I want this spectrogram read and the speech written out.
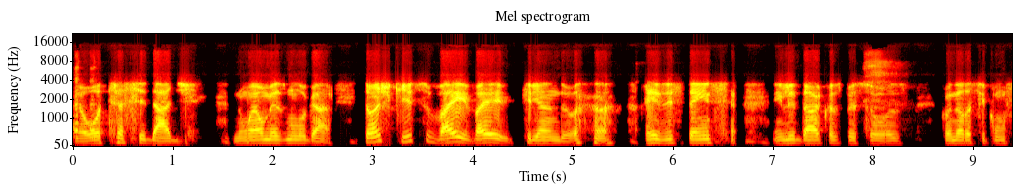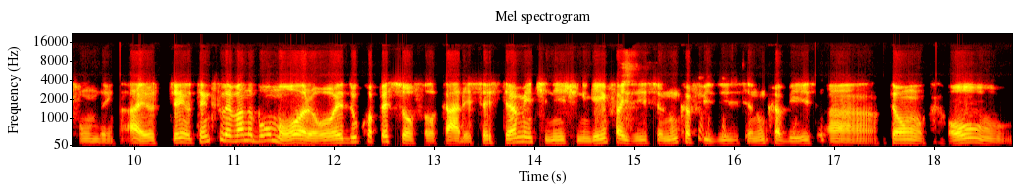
é outra cidade não é o mesmo lugar. Então acho que isso vai vai criando resistência em lidar com as pessoas quando elas se confundem. Ah, eu, tenho, eu tento levar no bom humor, ou educo a pessoa, falo, cara, isso é extremamente nicho, ninguém faz isso, eu nunca fiz isso, eu nunca vi isso. Ah, então, ou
